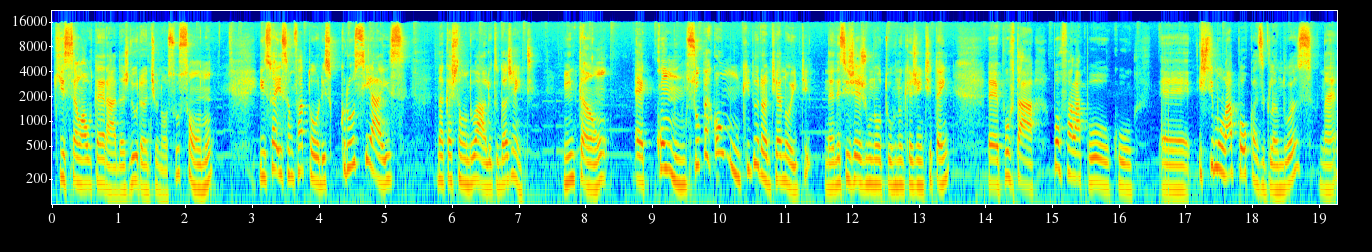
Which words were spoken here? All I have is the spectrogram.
Que são alteradas durante o nosso sono. Isso aí são fatores cruciais na questão do hálito da gente. Então, é comum, super comum que durante a noite, né, nesse jejum noturno que a gente tem, é, por tá, por falar pouco, é, estimular pouco as glândulas, né,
